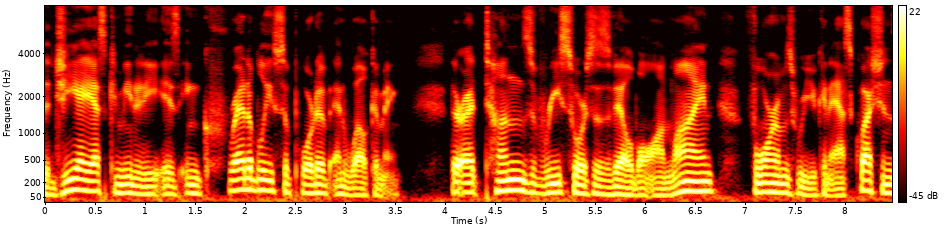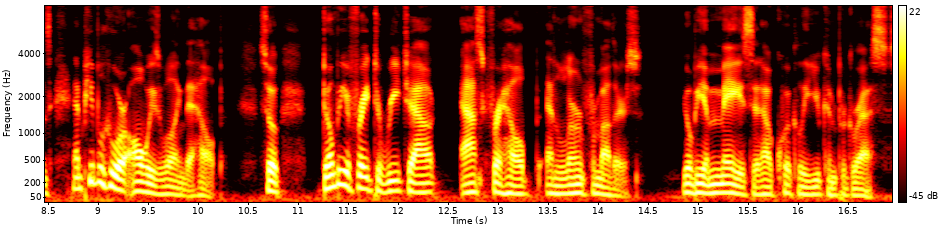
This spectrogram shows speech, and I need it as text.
the GIS community is incredibly supportive and welcoming. There are tons of resources available online, forums where you can ask questions, and people who are always willing to help. So don't be afraid to reach out, ask for help, and learn from others. You'll be amazed at how quickly you can progress.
